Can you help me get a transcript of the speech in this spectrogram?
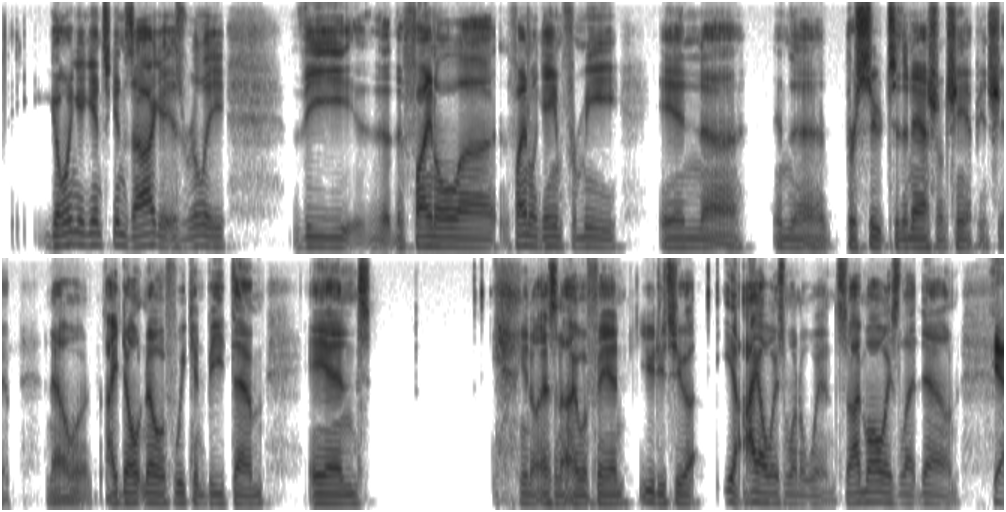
going against Gonzaga is really the the, the final uh, final game for me in uh, in the pursuit to the national championship. Now, I don't know if we can beat them, and you know, as an Iowa fan, you do too. Yeah, I always want to win, so I'm always let down. Yeah.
